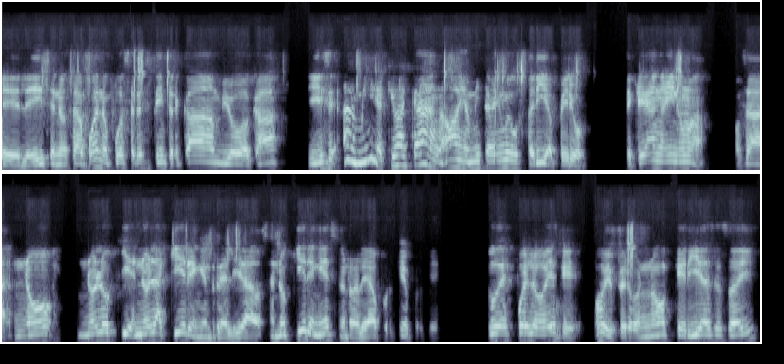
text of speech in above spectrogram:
eh, le dicen, o sea, bueno, puedo hacer este intercambio acá, y dice, ah, mira, qué bacán, ay, a mí también me gustaría, pero se quedan ahí nomás. O sea, no, no, lo, no la quieren en realidad, o sea, no quieren eso en realidad, ¿por qué? Porque tú después lo ves que, oye, pero no querías eso ahí,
